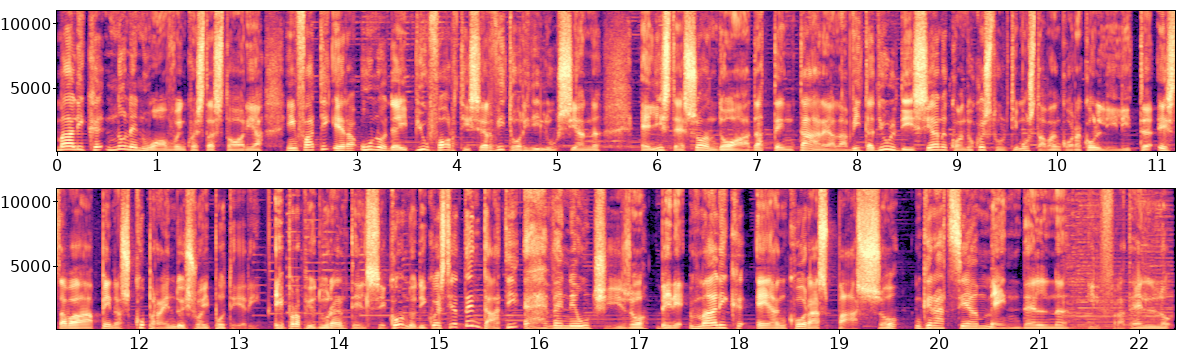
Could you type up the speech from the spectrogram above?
Malik non è nuovo in questa storia, infatti era uno dei più forti servitori di Lucian. Egli stesso andò ad attentare alla vita di Uldissian quando quest'ultimo stava ancora con Lilith e stava appena scoprendo i suoi poteri. E proprio durante il secondo di questi attentati eh, venne ucciso. Bene, Malik è ancora a spasso grazie a Mendeln, il fratello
